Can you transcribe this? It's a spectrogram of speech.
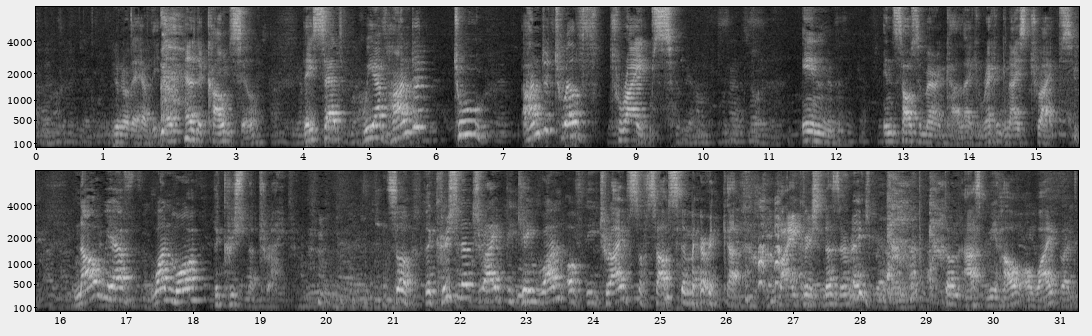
you know, they have the elder council, they said, we have 102, 112 tribes in, in South America, like recognized tribes. Now we have one more, the Krishna tribe. So the Krishna tribe became one of the tribes of South America by Krishna's arrangement. Don't ask me how or why, but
